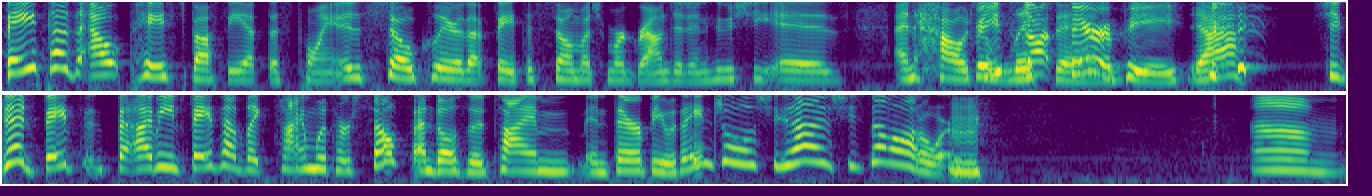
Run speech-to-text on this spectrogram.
Faith has outpaced Buffy at this point. It is so clear that Faith is so much more grounded in who she is and how Faith to listen. got therapy. Yeah. She did. Faith I mean Faith had like time with herself and also time in therapy with Angel. She has she's done a lot of work. Mm. Um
